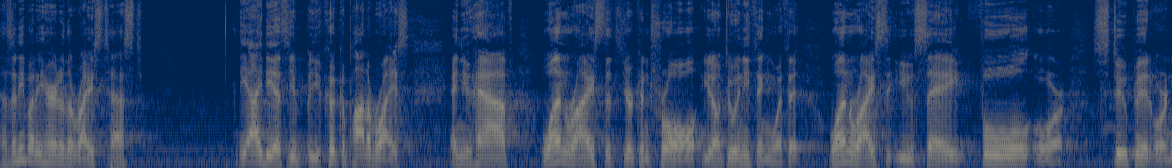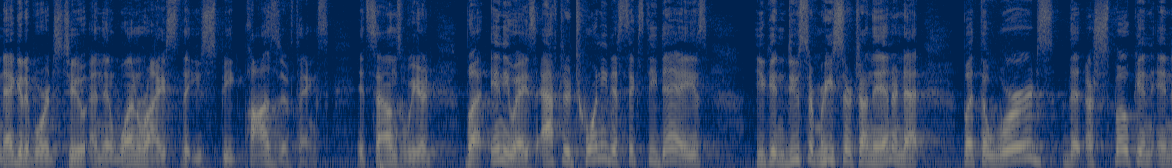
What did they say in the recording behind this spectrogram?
Has anybody heard of the rice test? The idea is you, you cook a pot of rice and you have one rice that's your control, you don't do anything with it, one rice that you say fool or stupid or negative words to, and then one rice that you speak positive things. It sounds weird, but, anyways, after 20 to 60 days, you can do some research on the internet, but the words that are spoken in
